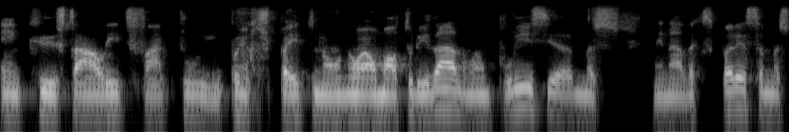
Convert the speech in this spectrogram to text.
em que está ali de facto e põe respeito, não, não é uma autoridade, não é um polícia, mas nem nada que se pareça, mas,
